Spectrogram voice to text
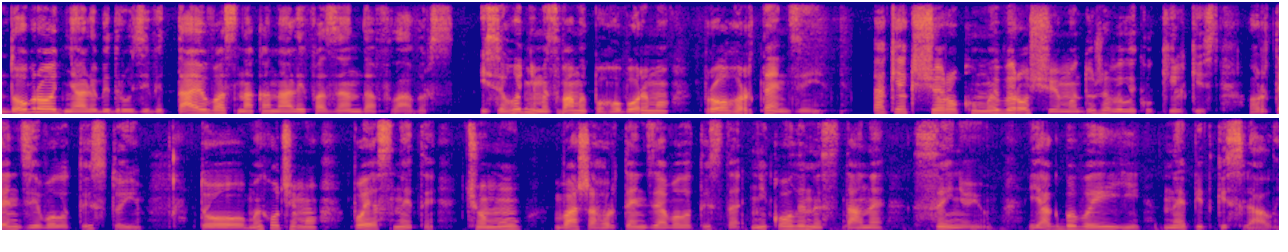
Доброго дня, любі друзі! Вітаю вас на каналі Fazenda Flowers. І сьогодні ми з вами поговоримо про гортензії. Так як щороку ми вирощуємо дуже велику кількість гортензії волотистої, то ми хочемо пояснити, чому ваша гортензія волотиста ніколи не стане синьою, як би ви її не підкисляли.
